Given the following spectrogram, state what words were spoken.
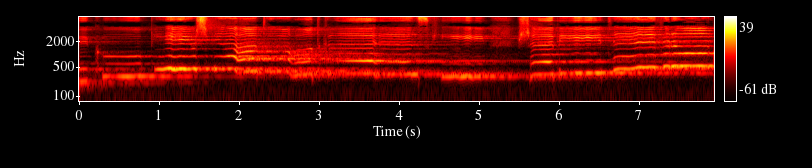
Wykupił świat od klęski, przebitych rąk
